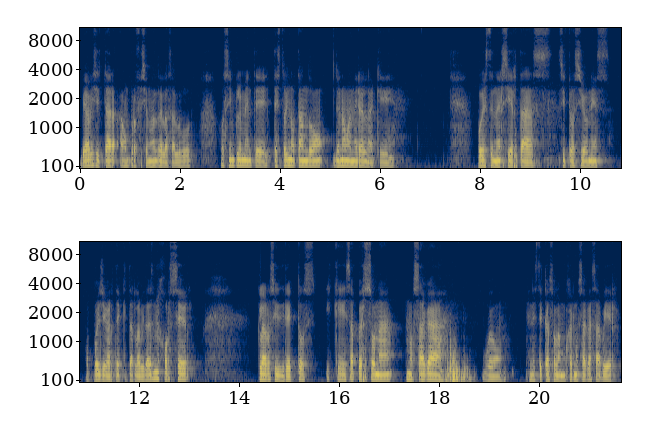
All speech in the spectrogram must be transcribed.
Ve a visitar a un profesional de la salud o simplemente te estoy notando de una manera en la que puedes tener ciertas situaciones o puedes llegarte a quitar la vida. Es mejor ser claros y directos y que esa persona nos haga, o en este caso la mujer nos haga saber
